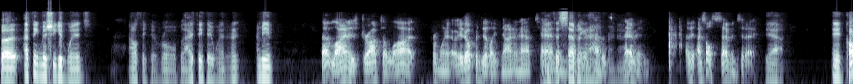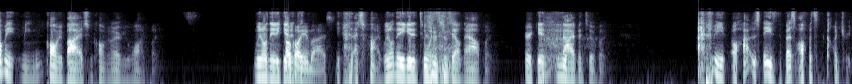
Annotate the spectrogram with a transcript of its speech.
but I think Michigan wins. I don't think they roll, but I think they win. I mean, That line has dropped a lot from when it, it opened at like nine and a half, ten. Yeah, it's a seven I think and a it's half right to now. Seven. I, think, I saw seven today. yeah. And call me, I mean, call me biased. You call me whatever you want, but we don't need to get. I'll call into, you bias. Yeah, that's fine. We don't need to get into too much detail now, but or get dive into it. But I mean, Ohio State is the best offense in the country,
